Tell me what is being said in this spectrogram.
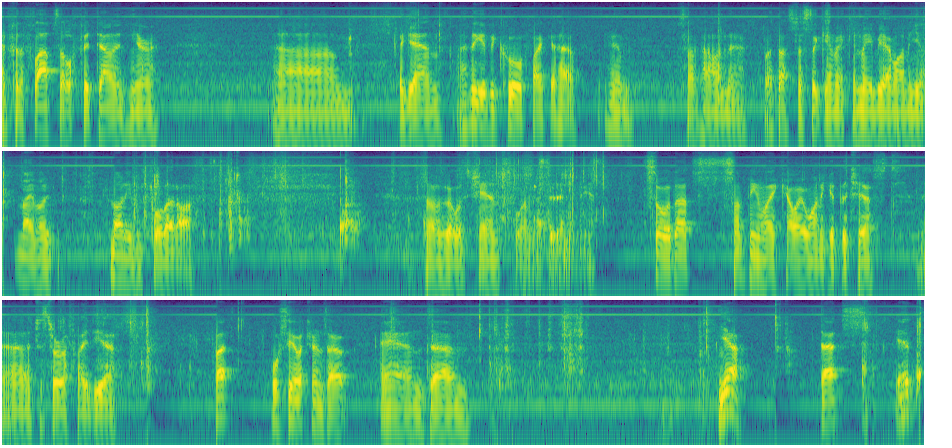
And for the flaps that'll fit down in here. Um, again, I think it'd be cool if I could have him somehow in there. But that's just a gimmick and maybe I want to not, not even pull that off. That was what was Chansformers did anyways. So that's something like how I want to get the chest. Uh, just a rough idea. But we'll see how it turns out. And um, yeah, that's it.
